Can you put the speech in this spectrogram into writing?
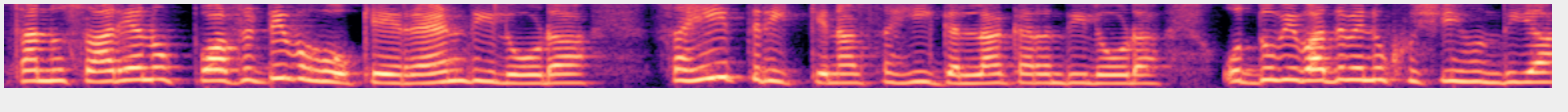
ਸਾਨੂੰ ਸਾਰਿਆਂ ਨੂੰ ਪੋਜ਼ਿਟਿਵ ਹੋ ਕੇ ਰਹਿਣ ਦੀ ਲੋੜ ਆ, ਸਹੀ ਤਰੀਕੇ ਨਾਲ ਸਹੀ ਗੱਲਾਂ ਕਰਨ ਦੀ ਲੋੜ ਆ। ਉਦੋਂ ਵੀ ਵੱਧ ਮੈਨੂੰ ਖੁਸ਼ੀ ਹੁੰਦੀ ਆ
